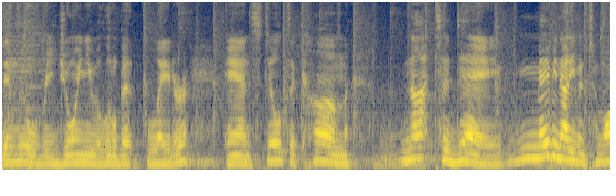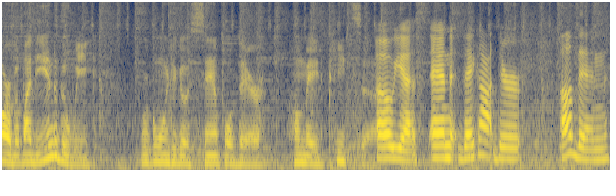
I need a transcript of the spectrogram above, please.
then we will rejoin you a little bit later. And still to come, not today, maybe not even tomorrow, but by the end of the week, we're going to go sample their homemade pizza. Oh, yes. And they got their oven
